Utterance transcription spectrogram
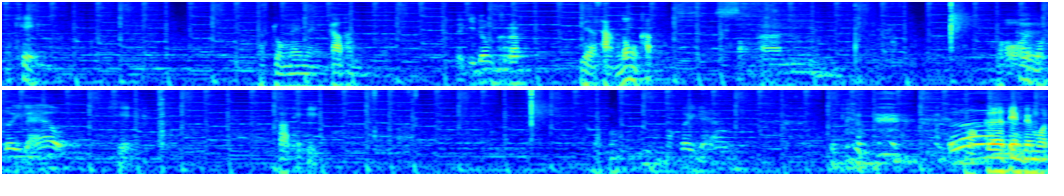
โอเคตัดลงได้ไหม9,000เหลือ กี่ดงครับเหลือ3ด้งครับสองพันอ๋อบล็อกเกอร์อีกแล้ว โอเคก็เทคดีบบล็อกเกอร์อีกแล้วล็อกเกอร์เต็มไปหมด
